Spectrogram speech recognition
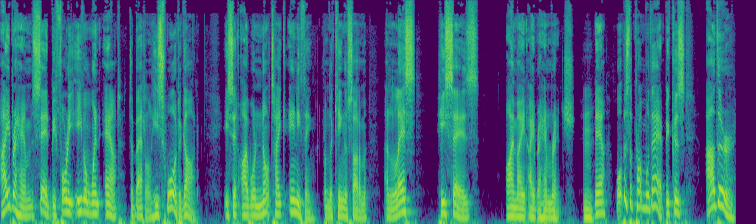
Abraham said before he even went out to battle, he swore to God. He said, I will not take anything from the king of Sodom unless he says, I made Abraham rich. Now, what was the problem with that? Because other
